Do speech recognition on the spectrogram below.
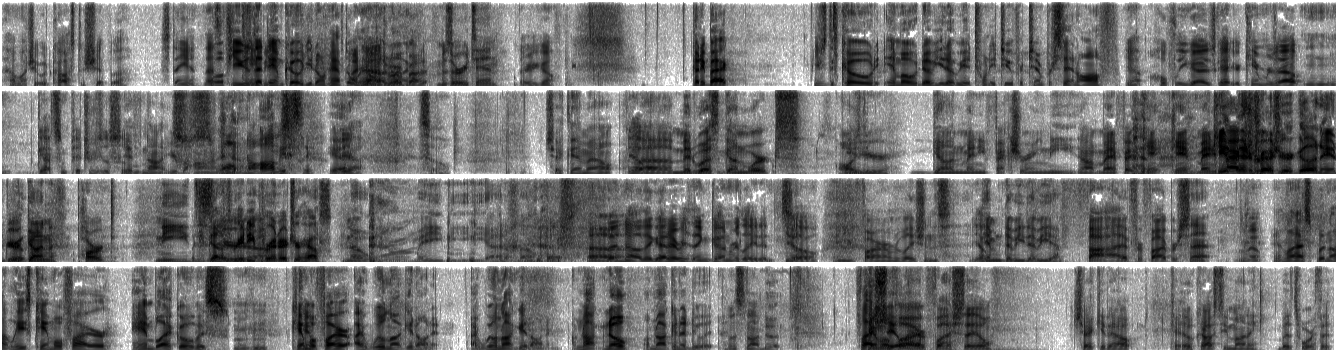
how much it would cost to ship a stand. That's, well, if you use that be- damn code, you don't have to I worry know. Don't about have to worry knowing. about it. Missouri ten. there you go. Cut it back. Use the code MOWW22 for 10% off. Yeah, hopefully you guys got your cameras out and got some pictures of some. If not, you're behind. Swamp donkeys. Obviously, yeah. Yeah. So Check them out. Yep. Uh, Midwest Gun Works. All Use the- your gun manufacturing needs. Uh, manufa- can't can't Can't manufacture, manufacture a gun, Andrew. your gun part needs. you got a 3D uh, printer at your house? No, maybe I don't know. but no, they got everything gun related. Yep. So and your firearm relations. Yep. MWW five for five percent. yep. And last but not least, Camo Fire and Black Ovis. Mm-hmm. Camo Fire, I will not get on it. I will not get on it. I'm not. No, I'm not going to do it. Let's not do it. Flash Camo sale Fire app, flash sale. Check it out. Ca- It'll cost you money, but it's worth it.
